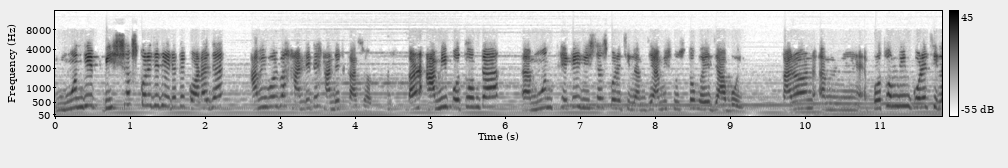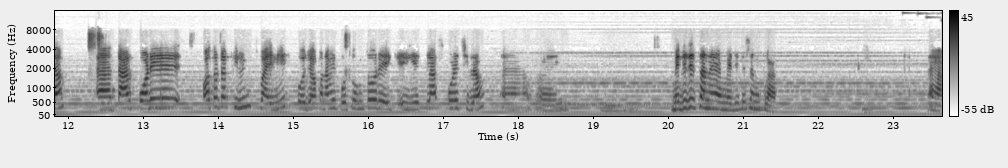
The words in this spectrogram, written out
মন দিয়ে বিশ্বাস করে যদি এটাকে করা যায় আমি বলব হান্ড্রেডে হান্ড্রেড কাজ হবে। কারণ আমি প্রথমটা মন থেকেই বিশ্বাস করেছিলাম যে আমি সুস্থ হয়ে যাবই। কারণ উম, প্রথম দিন করেছিলাম তারপরে অতটা ফিলিংস পাইনি। তো যখন আমি প্রথম তোর ইয়ে ক্লাস করেছিলাম মেডিটেশন মেডিটেশন ক্লাস হ্যাঁ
